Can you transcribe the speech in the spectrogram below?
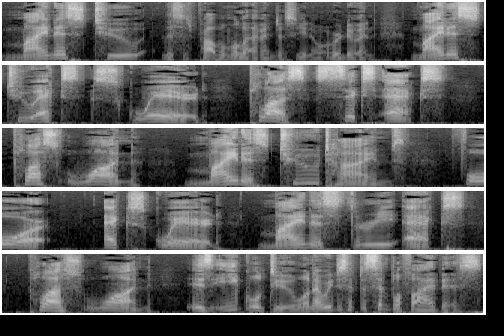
minus 2 this is problem 11 just so you know what we're doing minus 2x squared plus 6x plus 1 minus 2 times 4x squared minus 3x plus 1 is equal to. Well, now we just have to simplify this.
